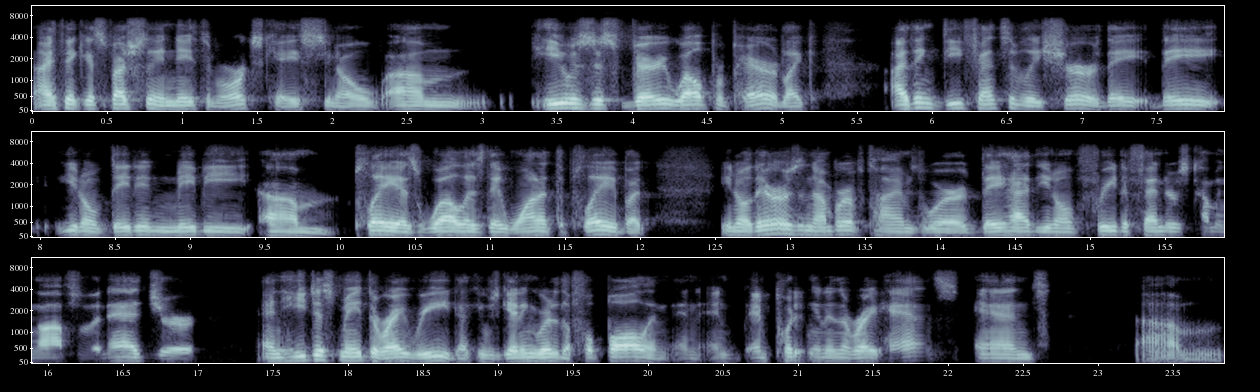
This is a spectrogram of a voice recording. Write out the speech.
I think especially in Nathan Rourke's case, you know, um, he was just very well prepared. Like I think defensively, sure, they they you know they didn't maybe um, play as well as they wanted to play, but you know there was a number of times where they had you know free defenders coming off of an edge or and he just made the right read. Like he was getting rid of the football and and and, and putting it in the right hands. And um,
